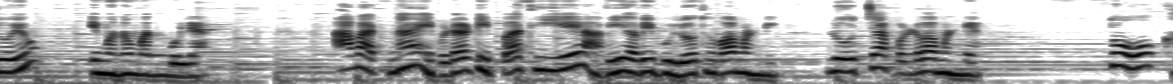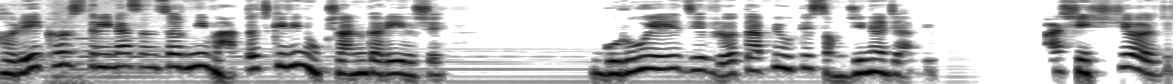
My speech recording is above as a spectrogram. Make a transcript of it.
જોયું? એ મનોમન બોલ્યા. આ વાતના એવડા ટીપાથી એ આવી આવી ભૂલો થવા માંડી, લોચા પડવા માંડ્યા. તો ખરેખર સ્ત્રીના સંસર્ગની વાત જ કેવી નુકસાનકારી હશે? ગુરુએ જે વ્રત આપ્યું તે સમજીને જ આપ્યું. આ શિષ્ય જ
